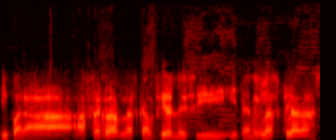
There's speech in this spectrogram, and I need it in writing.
y para aferrar las canciones y, y tenerlas claras.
